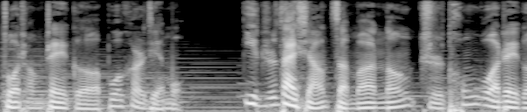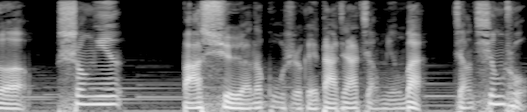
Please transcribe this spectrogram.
做成这个播客节目，一直在想怎么能只通过这个声音，把《血缘》的故事给大家讲明白、讲清楚。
